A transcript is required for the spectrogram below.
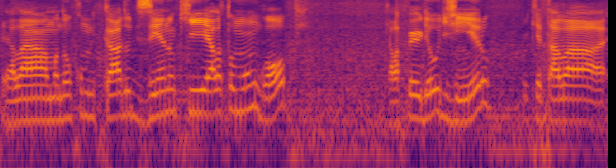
ela mandou um comunicado dizendo que ela tomou um golpe, que ela perdeu o dinheiro porque estava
